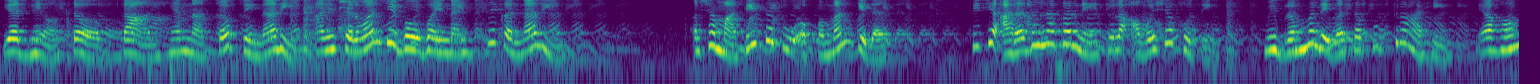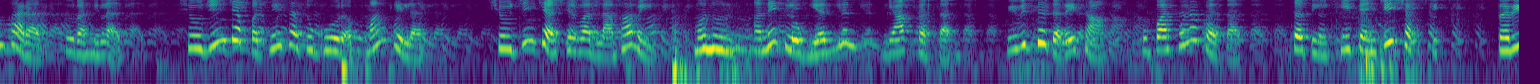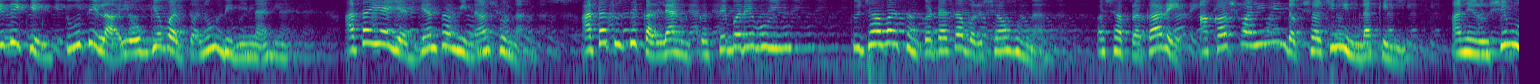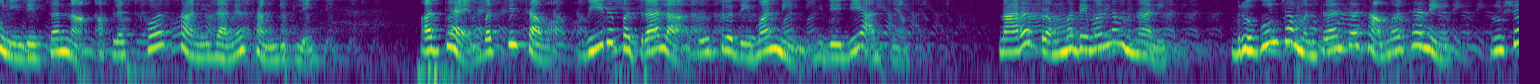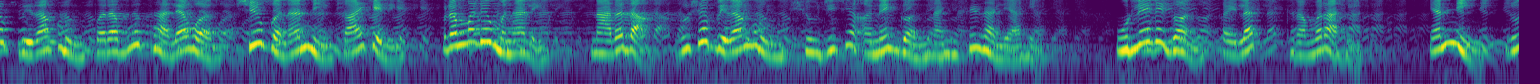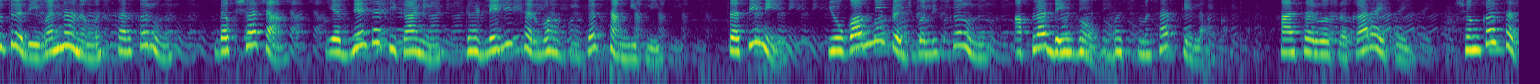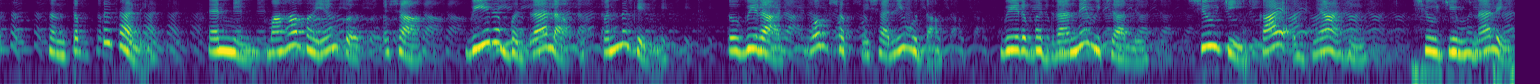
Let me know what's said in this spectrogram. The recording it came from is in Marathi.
यज्ञ तप दान यांना तप देणारी आणि सर्वांचे भाऊभाई नाहीसे करणारी. अशा मातेचा तू अपमान केलास. तिची आराधना करणे तुला आवश्यक होते. मी ब्रह्मदेवाचा पुत्र आहे. या अहंकारात तू राहिलास. शिवजींच्या पत्नीचा तू घोर अपमान केलास. शिवजींचे आशीर्वाद लाभावे म्हणून अनेक लोक यज्ञ याग करतात. विविध तऱ्हेच्या उपासना करतात. सती ही त्यांची शक्ती. तरी देखील तू तिला योग्य वर्तणूक दिली नाहीस. आता या यज्ञाचा विनाश होणार. आता तुझे कल्याण कसे बरे होईल? तुझ्यावर संकटाचा वर्षाव होणार. अशा प्रकारे आकाशवाणीने दक्षाची निंदा केली आणि ऋषीमुनी देवतांना आपल्या स्वस्थानी जाण्यास सांगितले. अध्याय बत्तीसावा. वीरभद्राला रुद्रदेवांनी दिलेली आज्ञा. नारद ब्रह्मदेवांना म्हणाले भृगूंच्या मंत्रांच्या सामर्थ्याने ऋषभ वीराकडून पराभूत झाल्यावर शिवगणांनी काय केले? ब्रह्मदेव म्हणाले नारदा ऋषभ वीरांकडून शिवजीचे अनेक गण नाहीसे झाले आहे. उरलेले गण कैलास शिखरावर आहे. यांनी रुद्रदेवांना नमस्कार करून दक्षाच्या यज्ञाच्या ठिकाणी घडलेली सर्व हकीकत सांगितली. सतीने योगाग्नी प्रज्वलित करून आपला देह भस्मसात केला. हा सर्व प्रकार ऐकून शंकर सत- संतप्त झाले. त्यांनी महाभयंकर अशा वीरभद्राला उत्पन्न केले. तो विराट व शक्तिशाली होता. वीरभद्राने विचारले शिवजी काय आज्ञा आहे? शिवजी म्हणाले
